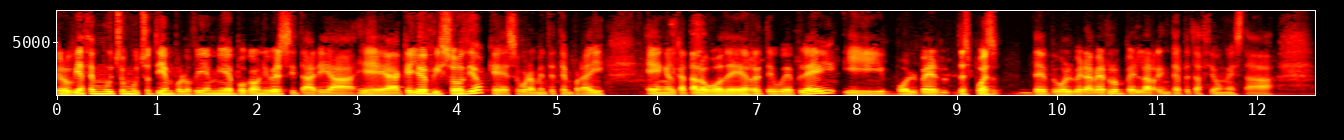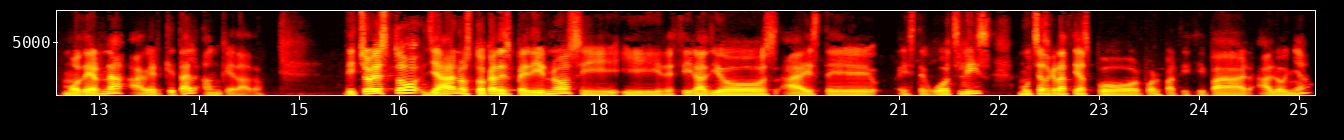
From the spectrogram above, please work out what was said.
que lo vi hace mucho, mucho tiempo, lo vi en mi época universitaria, eh, aquellos episodios que seguramente estén por ahí en el catálogo de RTV Play y volver, después de volver a verlo, ver la reinterpretación esta moderna, a ver qué tal han quedado. Dicho esto, ya nos toca despedirnos y decir adiós a este, este watchlist. Muchas gracias por, por participar, Aloña.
